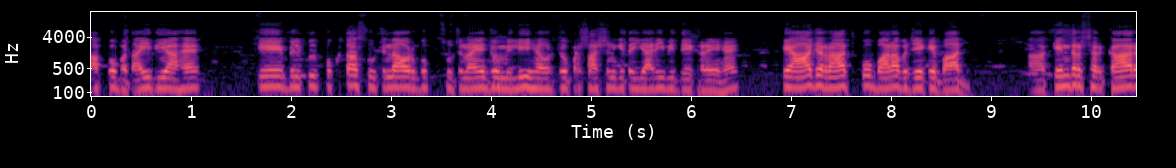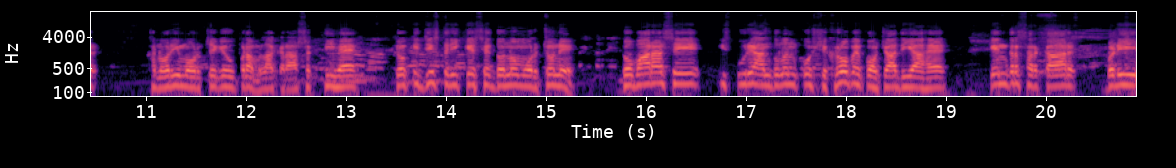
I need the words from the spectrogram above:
आपको बताई दिया है कि बिल्कुल पुख्ता सूचना और गुप्त सूचनाएँ जो मिली है और जो प्रशासन की तैयारी भी देख रहे हैं कि आज रात को 12 बजे के बाद केंद्र सरकार खनौरी मोर्चे के ऊपर हमला करा सकती है, क्योंकि जिस तरीके से दोनों मोर्चों ने दोबारा से इस पूरे आंदोलन को शिखरों पर पहुँचा दिया है, केंद्र सरकार बड़ी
